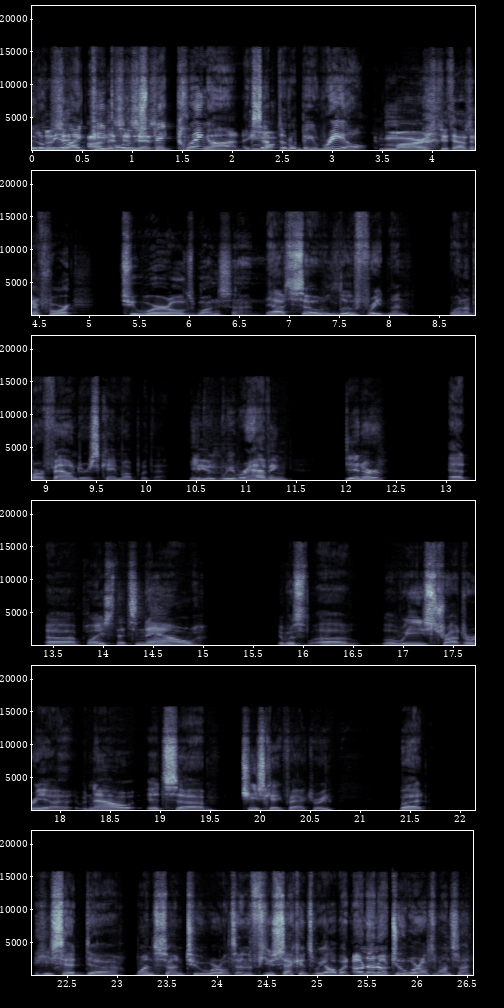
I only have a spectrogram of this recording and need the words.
It'll So be like people who says- speak Klingon, except it'll be real. Mars 2004, two worlds, one sun. That's so Lou Friedman, one of our founders, came up with that. He, we were having dinner at a place that's now, it was uh, Louise Trattoria. Now it's a Cheesecake Factory. But he said, uh, one sun, two worlds. And in a few seconds, we all went, oh, no, no, two worlds, one sun.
